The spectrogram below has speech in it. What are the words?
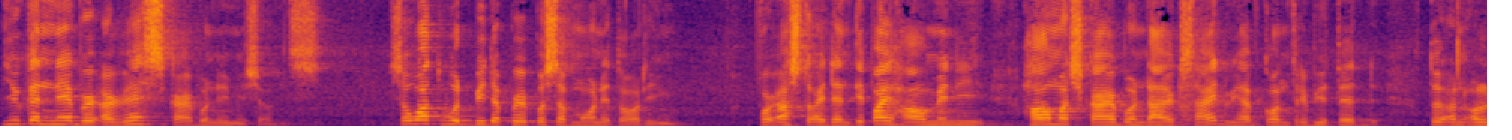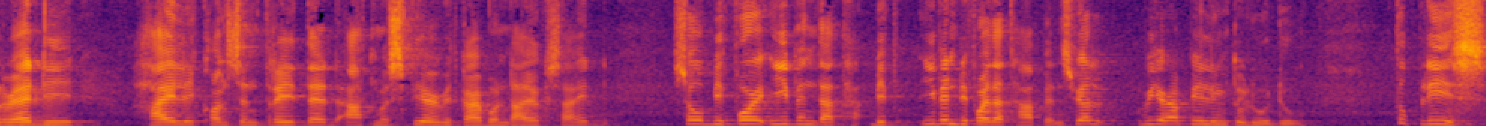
You can never arrest carbon emissions. So what would be the purpose of monitoring? For us to identify how many, how much carbon dioxide we have contributed to an already highly concentrated atmosphere with carbon dioxide. So before even that, even before that happens, well, we are appealing to Ludo to please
